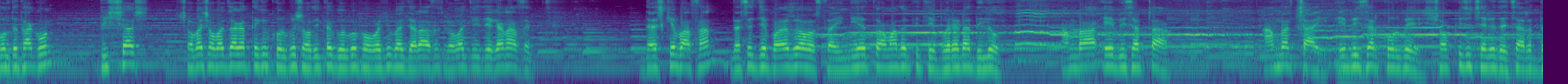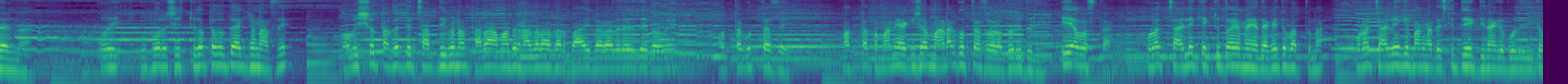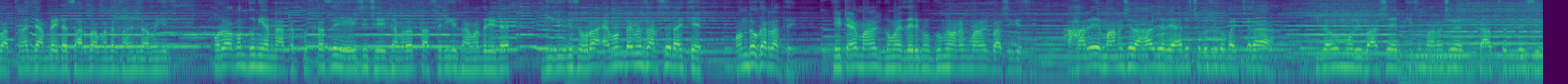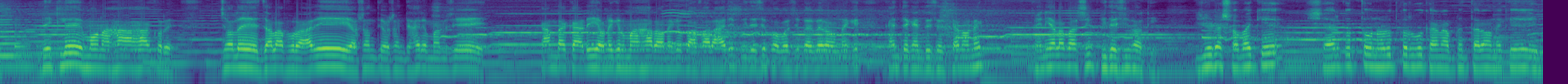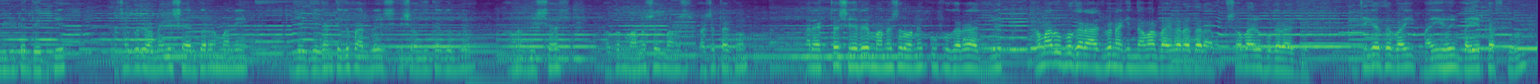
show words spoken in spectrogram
বলতে থাকুন। বিশ্বাস সবাই সবার জায়গা থেকে করবে সহযোগিতা করবে। প্রবাসী ভাই যারা আছেন, সবাই যে যেখানে আছেন, দেশকে বাঁচান। দেশের যে ভয়াবহ অবস্থা, ইন্ডিয়া তো আমাদেরকে যে বইরাটা দিল, আমরা এই বিচারটা আমরা চাই এ বিচার করবে সব কিছু ছেড়ে দেয় চারের না। তো উপরে সৃষ্টিকর্তা তো একজন আছে। ভবিষ্যৎ তাদেরকে চাপ দিবে না, তারা আমাদের হাজার হাজার ভাই বেড়াদের যেভাবে হত্যা করতেছে। হত্যা তো মানে এক হিসাব মার্ডার করতেছে ওরা দড়ি দড়ি এই অবস্থা। ওরা চাইলে কি একটু দয়া মেয়ে দেখাইতে পারতো না? ওরা চাইলে কি বাংলাদেশকে দু একদিন আগে বলে দিতে পারতো না যে আমরা এটা ছাড়বো, আমাদের ফাইল জমে গেছে। ওরা এখন দুনিয়ার নাটক করতেছে এসে সে এসে আমাদের পাশে গেছে আমাদের এটা লিখে গেছে। ওরা এমন টাইমে ছাড়ছে রাইতের অন্ধকার রাতে, যে টাইমে মানুষ ঘুমায় যায় এরকম ঘুমে অনেক মানুষ বাসে গেছে। আহারে, মানুষের আহাজারে আহারে ছোট ছোট বাচ্চারা। কীভাবে মরে বাসের কিছু মানুষের গাছ চলে রয়েছে দেখলে মন আহা আহা করে। জলে জ্বালা পোড়া, আরে, অশান্তি অশান্তি। হারে মানুষে, কান্দা কাড়ি, অনেকের মাহারা অনেকের বাফার হারে। বিদেশে, প্রবাসী ভাইবেরা অনেকে কাঁদতে কাঁদতে শেষ। কারণ অনেক ফেনিয়ালাবাসী বিদেশি পার্টি ভিডিওটা সবাইকে শেয়ার করতে অনুরোধ করব, কারণ আপনার দ্বারা অনেকে এই ভিডিওটা দেখবে। আশা করি অনেকে শেয়ার করার মানে যে যেখান থেকে পারবে সে সহযোগিতা করবে। আমার বিশ্বাস, তখন মানুষের মানুষের পাশে থাকুন। আর একটা শেয়ারে মানুষের অনেক উপকারে আসবে। আমার উপকারে আসবে না, কিন্তু আমার ভাই ভাইরা দ্বারা সবার উপকারে আসবে। ঠিক আছে ভাই ভাই হই ভাইয়ের কাজ করুন।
